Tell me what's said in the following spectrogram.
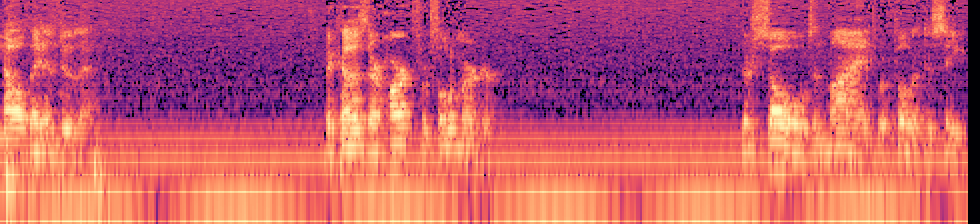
No, they didn't do that. Because their hearts were full of murder. Their souls and minds were full of deceit.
